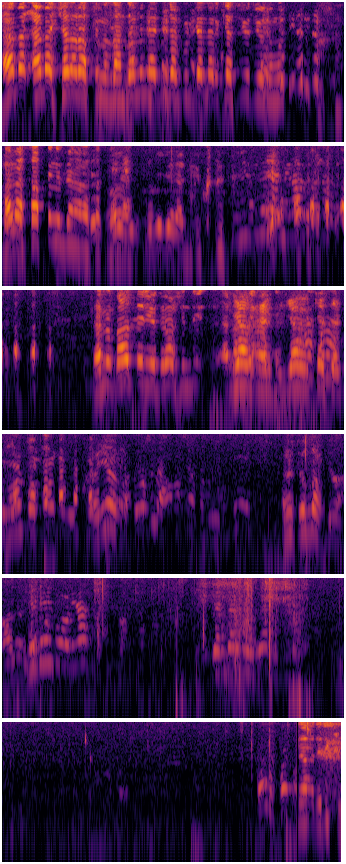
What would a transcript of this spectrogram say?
Hemen hemen kenar attınız lan. Demin ne güzel gürgenleri kesiyor diyordunuz. Hemen sattınız beni ana satayım. Demin gaz veriyordular şimdi hemen Ya kenar Erbil ya keser. Görüyor musun? Unutuldum. Ne değil bu oraya? Ya dedik ki.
